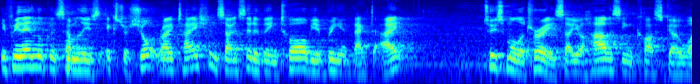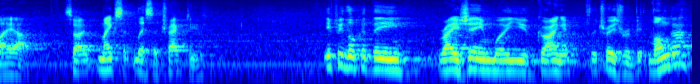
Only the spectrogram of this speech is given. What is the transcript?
If we then look at some of these extra short rotations, so instead of being 12, you bring it back to eight, two smaller trees, so your harvesting costs go way up. So it makes it less attractive. If we look at the regime where you're growing it, the trees are a bit longer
